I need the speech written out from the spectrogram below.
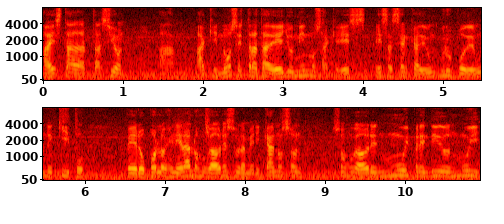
a esta adaptación, a, a, que no se trata de ellos mismos, a que es, es acerca de un grupo, de un equipo, pero por lo general los jugadores suramericanos son, son jugadores muy prendidos, muy,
